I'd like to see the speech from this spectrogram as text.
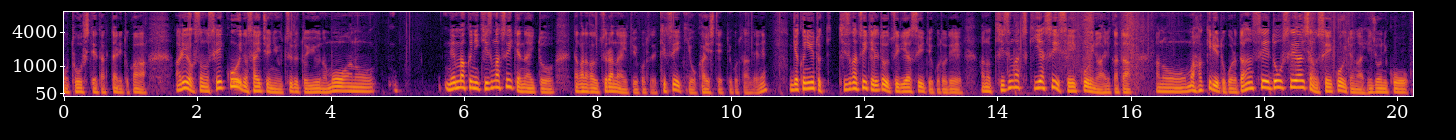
を通してだったりとか、あるいはその性行為の最中に移るというのも、あの、粘膜に傷がついてないとなかなか移らないということで血液を介してということなんでね。逆に言うと傷がついてると移りやすいということであの傷がつきやすい性行為のあり方。あの、まあ、はっきり言うとこれ男性同性愛者の性行為というのは非常にこう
